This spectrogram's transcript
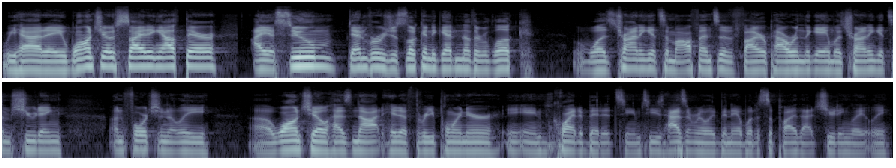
We had a Juancho sighting out there. I assume Denver was just looking to get another look, was trying to get some offensive firepower in the game, was trying to get some shooting. Unfortunately, uh, Juancho has not hit a three pointer in quite a bit, it seems. He hasn't really been able to supply that shooting lately.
